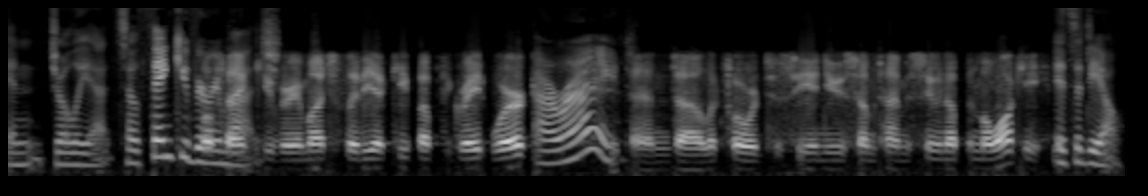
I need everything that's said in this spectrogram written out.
in Joliet. So thank you very well, thank much. Thank you very much, Lydia. Keep up the great work. All right. And uh, look forward to seeing you sometime soon up in Milwaukee. It's a deal.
